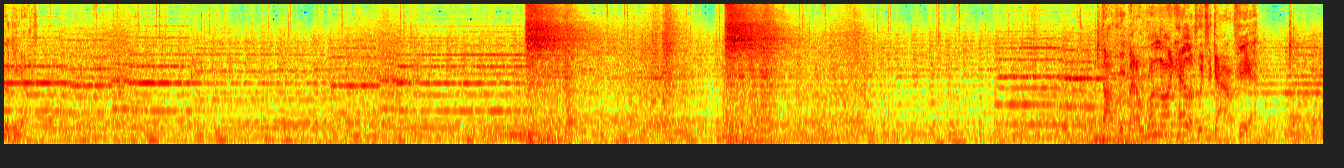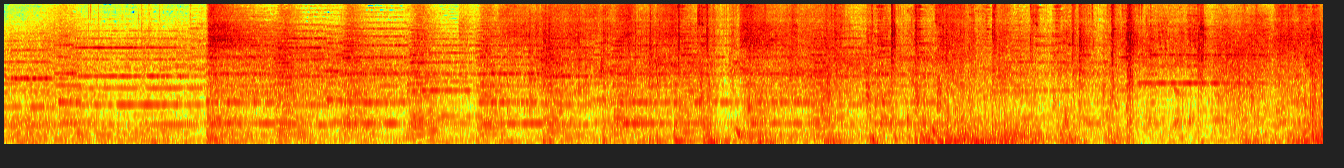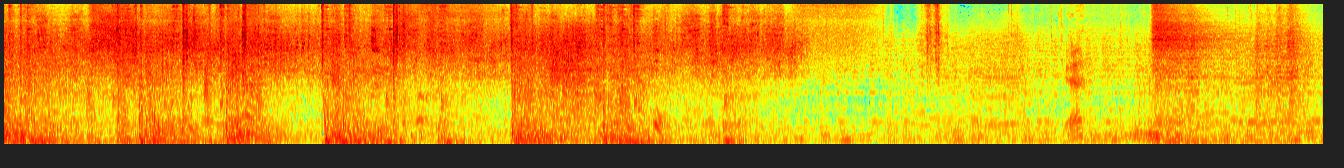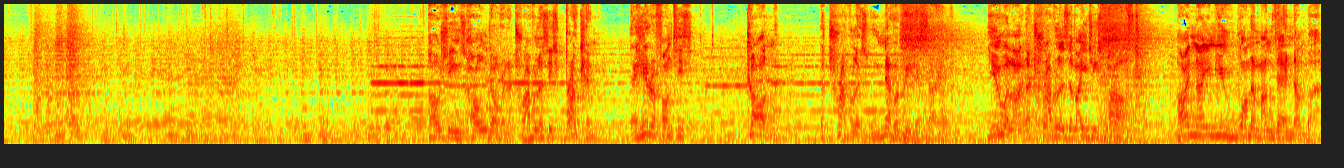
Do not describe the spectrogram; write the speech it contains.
Looking at? Oh, we better run like hell if we're to get out of here. Travelers is broken. The Hierophant is gone. The Travelers will never be the same. You are like the Travelers of ages past. I name you one among their number.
